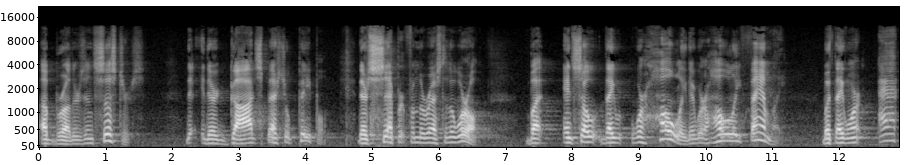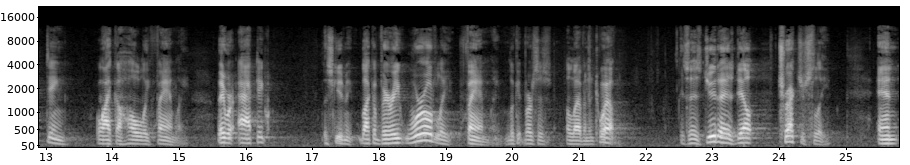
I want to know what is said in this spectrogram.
of brothers and sisters. They're God's special people. They're separate from the rest of the world. But and so they were holy. They were a holy family, but they weren't acting like a holy family. They were acting, excuse me, like a very worldly family. Look at verses 11 and 12. It says, Judah has dealt treacherously, and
